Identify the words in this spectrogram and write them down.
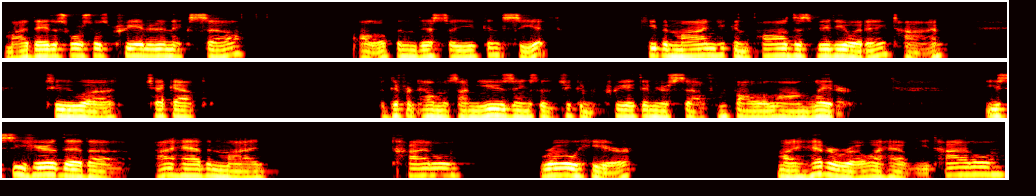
My data source was created in Excel. I'll open this so you can see it. Keep in mind you can pause this video at any time to uh, check out the different elements I'm using so that you can create them yourself and follow along later. You see here that uh, I have in my title row here, my header row, I have the title,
